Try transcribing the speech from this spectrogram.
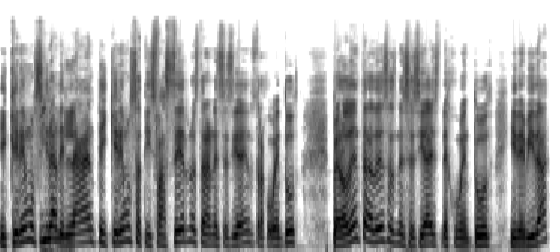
Y queremos ir adelante y queremos satisfacer nuestra necesidad y nuestra juventud. Pero dentro de esas necesidades de juventud y de vida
